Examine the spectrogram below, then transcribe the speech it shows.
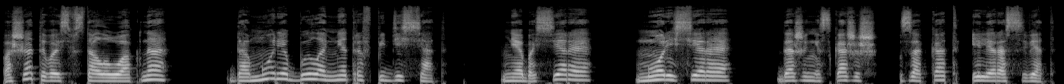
Пошатываясь, встала у окна. До моря было метров пятьдесят. Небо серое, море серое, даже не скажешь закат или рассвет.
